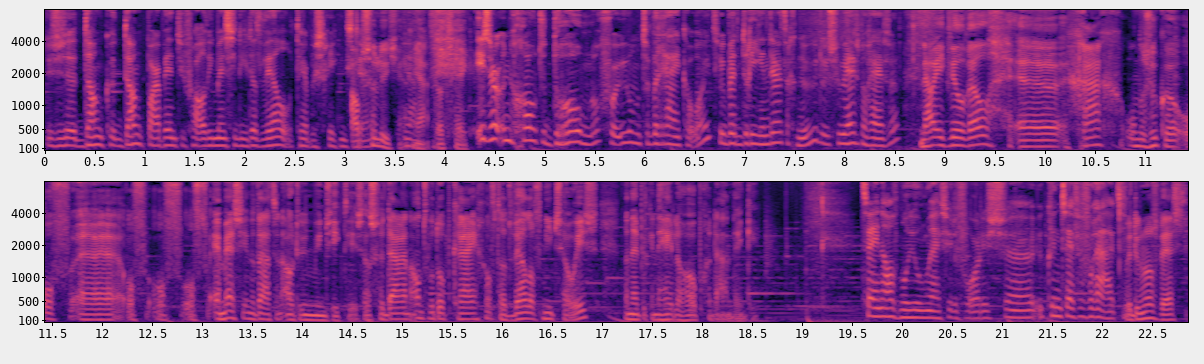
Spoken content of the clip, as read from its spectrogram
Dus uh, dank, dankbaar bent u voor al die mensen die dat wel ter beschikking stellen. Absoluut, ja, ja. ja. dat zeker. Is er een grote droom nog voor u om te bereiken ooit? U bent 33 nu, dus u heeft nog even. Nou, ik wil wel uh, graag onderzoeken of, of, of, of MS inderdaad een auto-immuunziekte is. Als we daar een antwoord op krijgen, of dat wel of niet zo is... dan heb ik een hele hoop gedaan, denk ik. 2,5 miljoen heeft u ervoor, dus uh, u kunt even vooruit. We doen ons best.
